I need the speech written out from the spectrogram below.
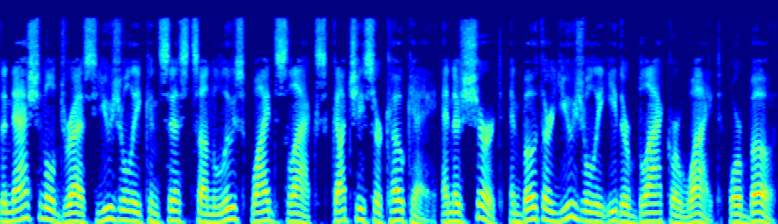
the national dress usually consists on loose, wide slacks and a shirt, and both are usually either black or white, or both.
